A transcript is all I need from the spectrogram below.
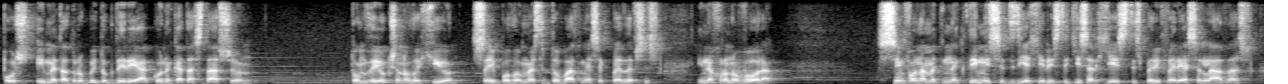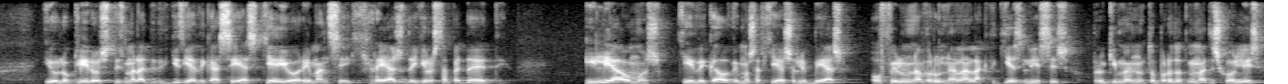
πως η μετατροπή των κτηριακών εγκαταστάσεων των δύο ξενοδοχείων σε υποδομές τριτοβάθμιας εκπαίδευσης είναι χρονοβόρα. Σύμφωνα με την εκτίμηση της διαχειριστικής αρχής της Περιφέρειας Ελλάδας, η ολοκλήρωση της μελλοντικής διαδικασίας και η ορίμανση χρειάζονται γύρω στα 5 έτη. Η Ηλία όμως και ειδικά ο Δήμος Αρχαίας Ολυμπίας οφείλουν να βρουν εναλλακτικές λύσεις προκειμένου το πρώτο τμήμα της σχολής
